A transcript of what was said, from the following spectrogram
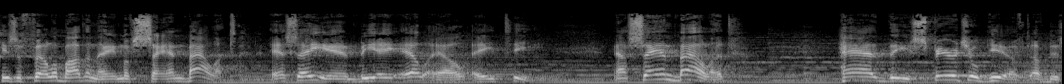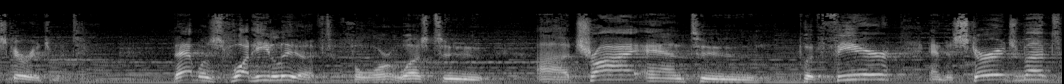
He's a fellow by the name of Sanballat, S A N B A L L A T. Now, Sanballat had the spiritual gift of discouragement. That was what he lived for, was to uh, try and to put fear and discouragement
